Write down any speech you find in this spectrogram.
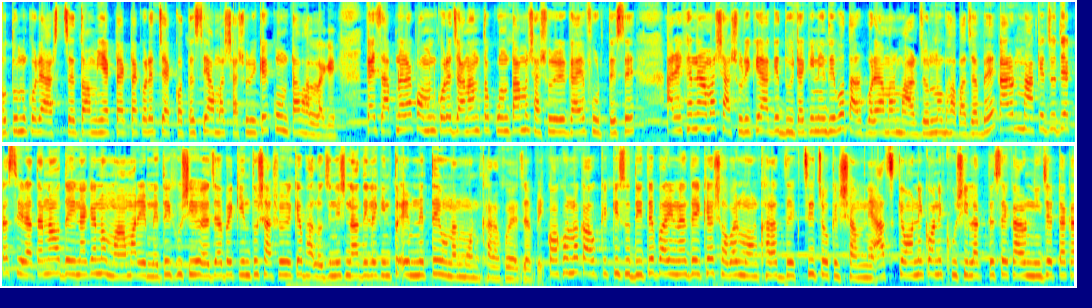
নতুন করে আসছে, তো আমি একটা একটা করে চেক করতেছি আমার শাশুড়িকে কোনটা ভালো লাগে। গাইস আপনারা কমেন্ট করে জানান তো কোনটা আমার শাশুড়ির গায়ে ফুটতেছে। আর এখানে আমার শাশুড়িকে আগে দুইটা কিনে দিব, তারপরে আমার মার জন্য ভাবা যাবে। কারণ মাকে যদি একটা সিরাতে নাও দেই না কেন, মা আমার এমনিতেই খুশি হয়ে যাবে, কিন্তু শাশুড়িকে ভালো জিনিস না দিলে কিন্তু এমনিতেই ওনার মন খারাপ হয়ে যাবে। কখনো কাউকে কিছু দিতে পারি না দেখে সবার মন খারাপ দেখছি চোখের সামনে। আজকে অনেক অনেক খুশি লাগতেছে, কারণ নিজের টাকা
